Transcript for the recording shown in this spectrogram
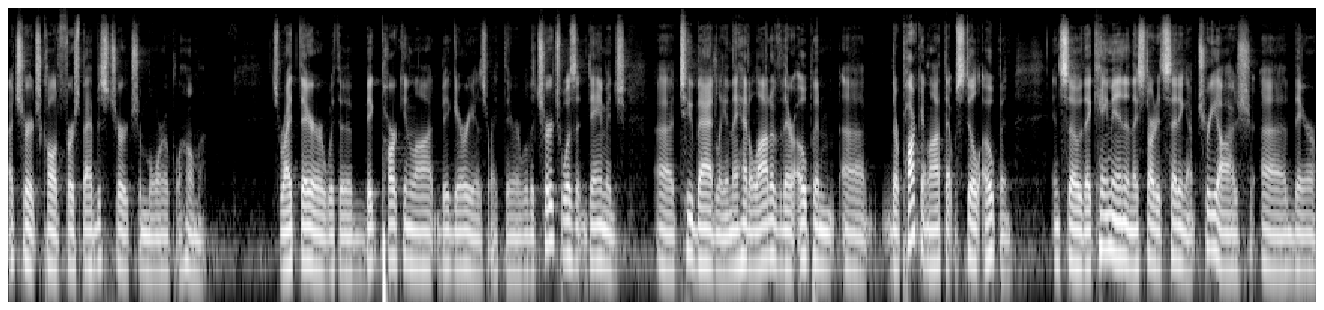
a church called First Baptist Church of Moore, Oklahoma. It's right there with a big parking lot, big areas right there. Well, the church wasn't damaged uh, too badly, and they had a lot of their open, uh, their parking lot that was still open. And so they came in and they started setting up triage uh, there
